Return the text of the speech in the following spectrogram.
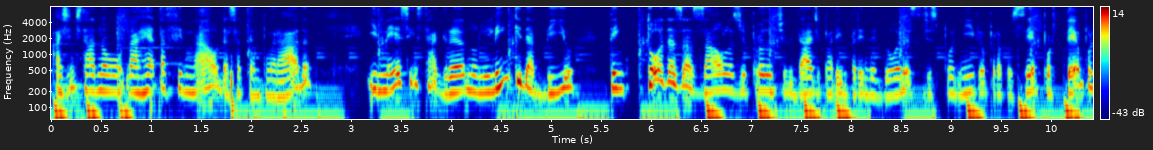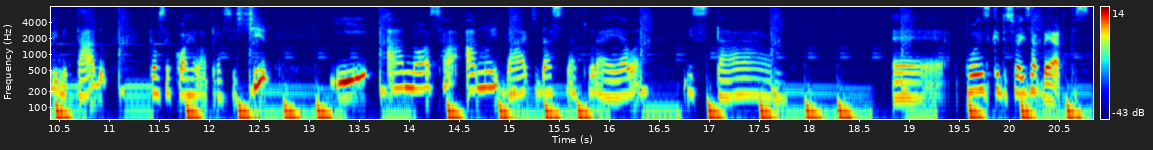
A gente está na reta final dessa temporada e nesse Instagram, no link da bio, tem todas as aulas de produtividade para empreendedoras disponível para você por tempo limitado. Então você corre lá para assistir. E a nossa anuidade da assinatura ela está é, com inscrições abertas.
